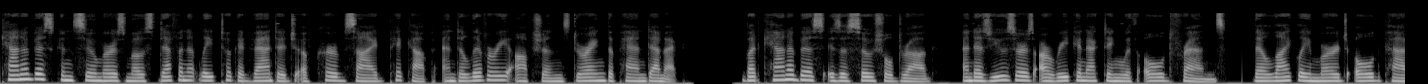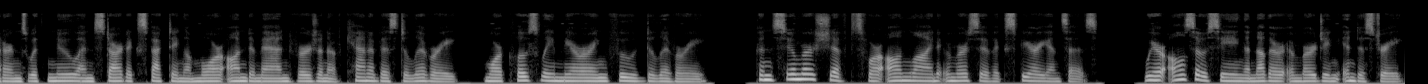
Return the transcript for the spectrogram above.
Cannabis consumers most definitely took advantage of curbside pickup and delivery options during the pandemic. But cannabis is a social drug, and as users are reconnecting with old friends, they'll likely merge old patterns with new and start expecting a more on demand version of cannabis delivery, more closely mirroring food delivery. Consumer shifts for online immersive experiences. We're also seeing another emerging industry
